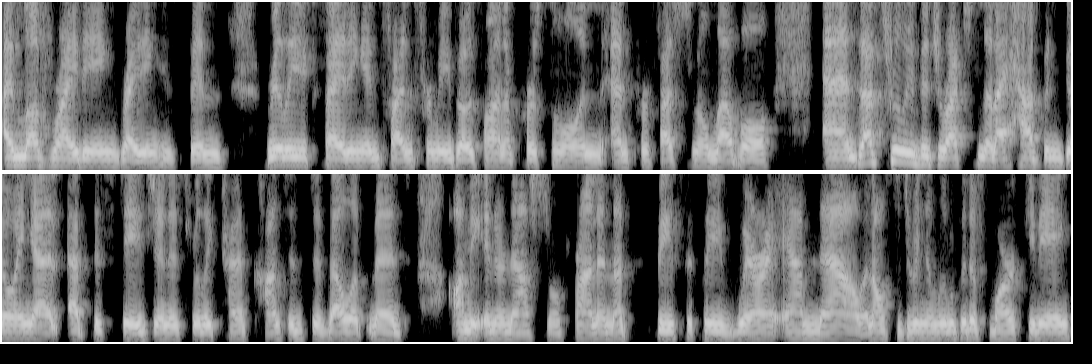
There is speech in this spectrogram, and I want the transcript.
I love writing. Writing has been really exciting and fun for me, both on a personal and, and professional level. And that's really the direction that I have been going at at this stage and is really kind of content development on the international front. And that's basically where I am now. And also doing a little bit of marketing marketing.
